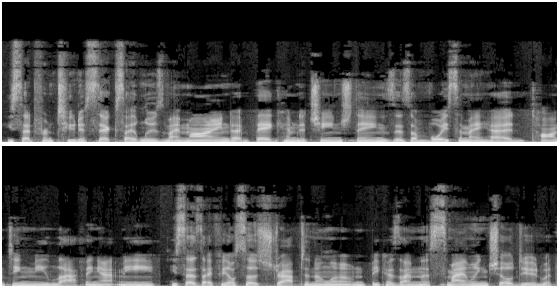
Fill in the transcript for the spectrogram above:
He said, from two to six, I lose my mind. I beg him to change things. There's a voice in my head taunting me, laughing at me. He says, I feel so strapped and alone because I'm this smiling, chill dude with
